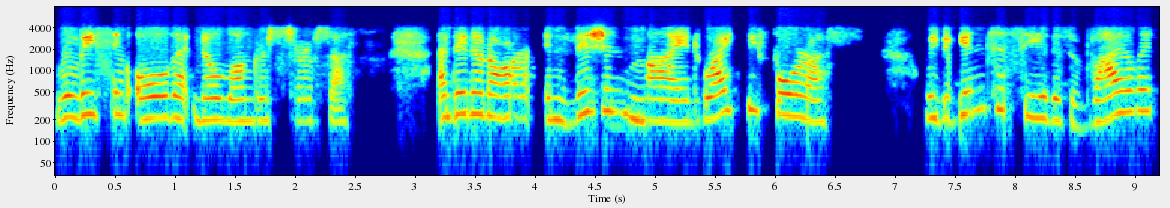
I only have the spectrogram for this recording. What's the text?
releasing all that no longer serves us and then in our envisioned mind, right before us, we begin to see this violet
